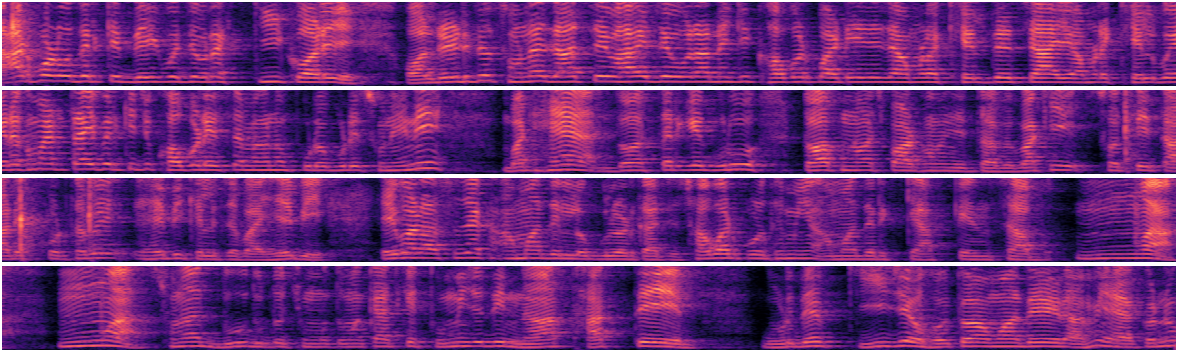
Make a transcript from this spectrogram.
তারপর ওদেরকে দেখব যে ওরা কি করে। অলরেডি তো শোনা যাচ্ছে ভাই যে ওরা নাকি খবর পাঠিয়েছে যে আমরা খেলতে চাই, আমরা খেলব। এরকম একটা টাইপের কিছু খবর আমি এখনও পুরোপুরি শুনিনি বাট হ্যাঁ দশ তারিখে গুরু টপ নচ পারফর্মেন্স দিতে হবে। বাকি সত্যি তারিফ করতে হবে হেভি খেলেছে ভাই হেভি এবার আসা যাক আমাদের লোকগুলোর কাছে। সবার প্রথমেই আমাদের ক্যাপ্টেন সাব। মুয়া মুয়া শোনা দু দুটো চুমু তোমাকে আজকে। তুমি যদি না থাকতে গুরুদেব, কি যে হতো আমাদের? আমি এখনও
